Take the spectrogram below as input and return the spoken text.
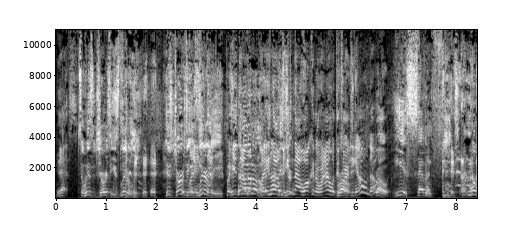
Yes. So his jersey is literally his jersey But is he's not- literally. but he's no, not- no, no, no, but he's no. not- His he's jer- not walking around with the Bro, jersey on, though. Bro, he is seven feet. no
